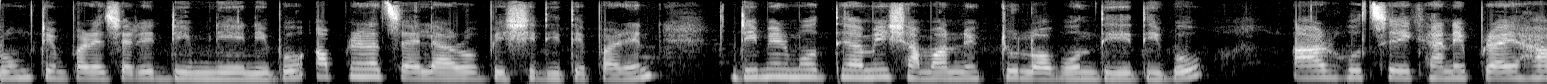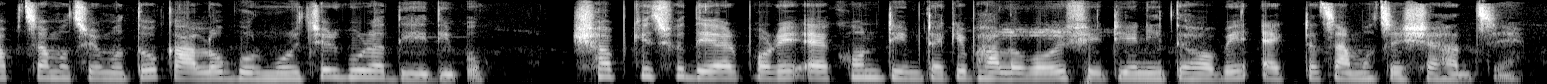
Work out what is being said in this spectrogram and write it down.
রুম টেম্পারেচারের ডিম নিয়ে নিব। আপনারা চাইলে আরও বেশি দিতে পারেন। ডিমের মধ্যে আমি সামান্য একটু লবণ দিয়ে দিব। আর হচ্ছে এখানে প্রায় হাফ চামচের মতো কালো গোলমরিচের গুঁড়া দিয়ে দিব। সব কিছু দেওয়ার পরে এখন ডিমটাকে ভালোভাবে ফেটিয়ে নিতে হবে একটা চামচের সাহায্যে।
